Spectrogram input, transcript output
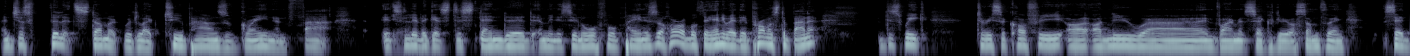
and just fill its stomach with like two pounds of grain and fat. Its yeah. liver gets distended. I mean, it's in awful pain. It's a horrible thing. Anyway, they promised to ban it. This week, Teresa Coffey, our, our new uh, environment secretary or something, said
